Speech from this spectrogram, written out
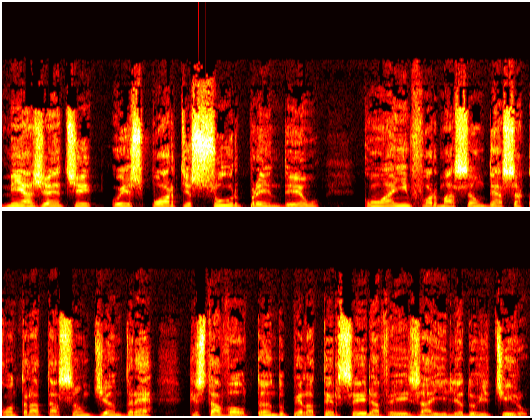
Minha gente, o esporte surpreendeu com a informação dessa contratação de André, que está voltando pela terceira vez à Ilha do Retiro.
